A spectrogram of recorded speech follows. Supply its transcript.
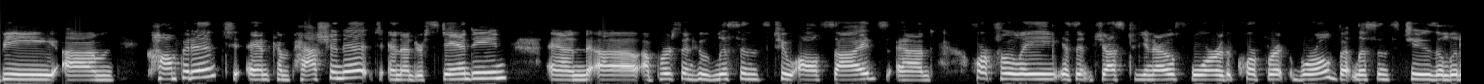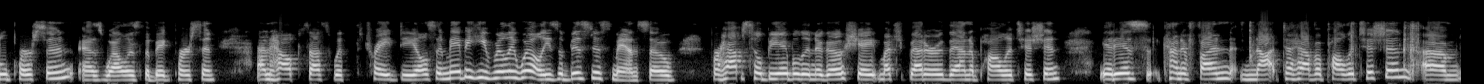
be um, competent and compassionate and understanding and uh, a person who listens to all sides and hopefully isn't just you know for the corporate world but listens to the little person as well as the big person and helps us with trade deals. And maybe he really will. He's a businessman so perhaps he'll be able to negotiate much better than a politician. It is kind of fun not to have a politician um,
